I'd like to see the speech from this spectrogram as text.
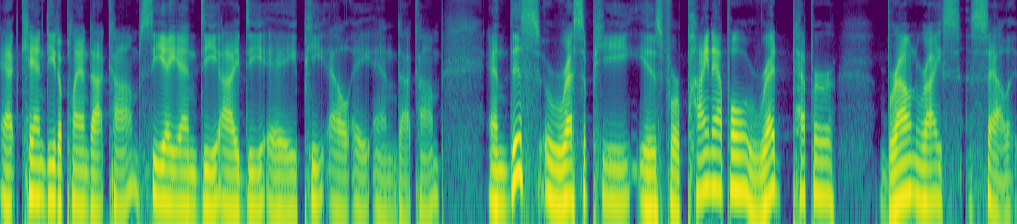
at candidaplan.com, C A N D I D A P L A N.com. And this recipe is for pineapple, red pepper, brown rice salad.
